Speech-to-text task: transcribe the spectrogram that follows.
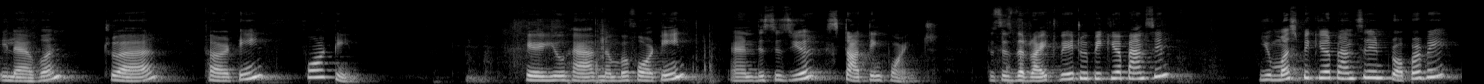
11, 12, 13, 14. Here you have number 14 and this is your starting point. This is the right way to pick your pencil. You must pick your pencil in proper way.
